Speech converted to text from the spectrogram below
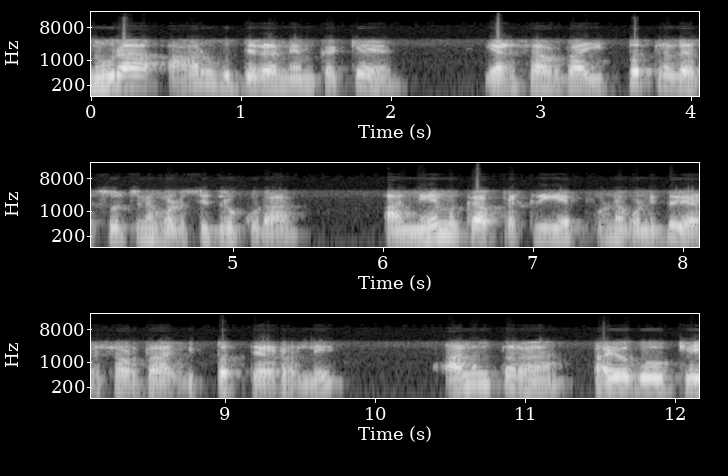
ನೂರ ಆರು ಹುದ್ದೆಗಳ ನೇಮಕಕ್ಕೆ ಎರಡ್ ಸಾವಿರದ ಇಪ್ಪತ್ತರಲ್ಲಿ ಅಧಿಸೂಚನೆ ಹೊರಡಿಸಿದ್ರು ಕೂಡ ಆ ನೇಮಕ ಪ್ರಕ್ರಿಯೆ ಪೂರ್ಣಗೊಂಡಿದ್ದು ಎರಡ್ ಸಾವಿರದ ಇಪ್ಪತ್ತೆರಡರಲ್ಲಿ. ಆನಂತರ ಆಯೋಗವು ಕೆ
